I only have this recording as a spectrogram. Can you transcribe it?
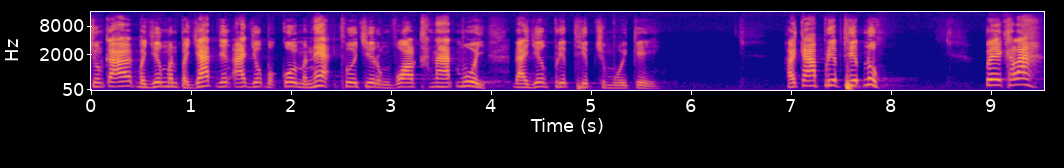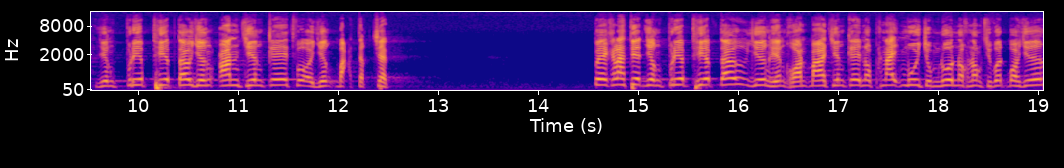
ជួនកាលបើយើងមិនប្រយ័ត្នយើងអាចយកបកគលម្នាក់ធ្វើជារង្វាល់ຂ្នាតមួយ ដែលយើងប្រៀបធៀបជាមួយគេហើយការប្រៀបធៀបនោះ ពេលខ្លះយើងប្រៀបធៀបទៅយើងអន់ជាងគេធ្វើឲ្យយើងបាក់ទឹកចិត្តពេលខ្លះទៀតយើងប្រៀបធៀបទៅយើងរៀងគ្រាន់បើជាងគេនៅផ្នែកមួយចំនួននៅក្នុងជីវិតរបស់យើង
